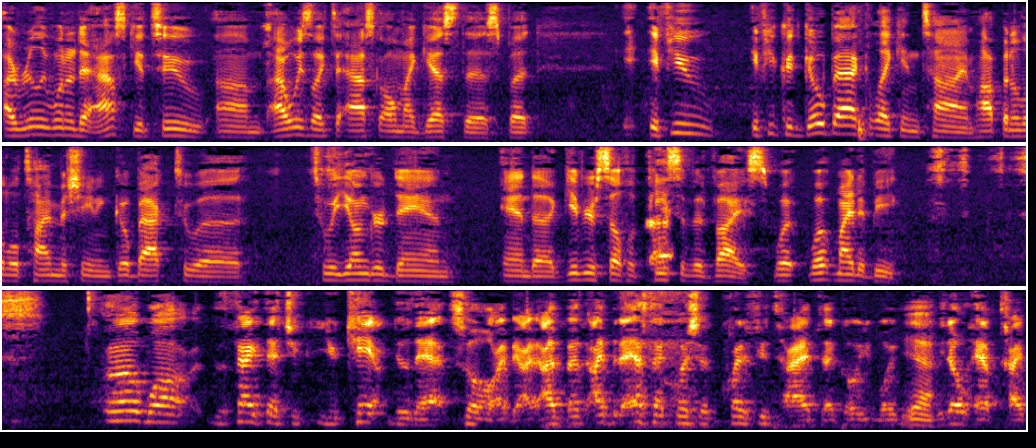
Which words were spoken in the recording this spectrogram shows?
I really wanted to ask you too. Um, I always like to ask all my guests this, but if you if you could go back like in time, hop in a little time machine and go back to a to a younger Dan and uh, give yourself a piece of advice, what what might it be? Uh, well, the fact that you, you can't do that. So I mean, I, have been, I've been asked that question quite a few times. I go, well, yeah. we don't have time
